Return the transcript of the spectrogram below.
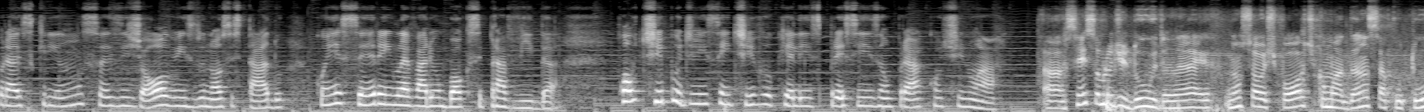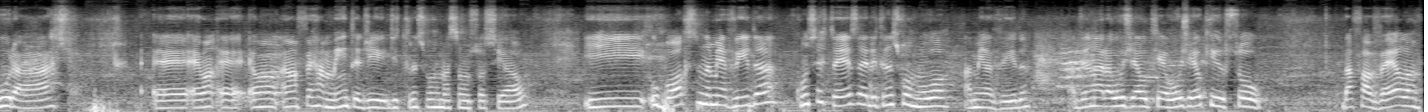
para as crianças e jovens do nosso estado conhecerem e levarem o boxe para a vida? Qual tipo de incentivo que eles precisam para continuar? Ah, sem sombra de dúvida, né? não só o esporte, como a dança, a cultura, a arte, é, é, uma, é, é, uma, é uma ferramenta de, de transformação social. E o boxe na minha vida, com certeza, ele transformou a minha vida. Adriana Araújo é o que é hoje. Eu que sou da favela,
